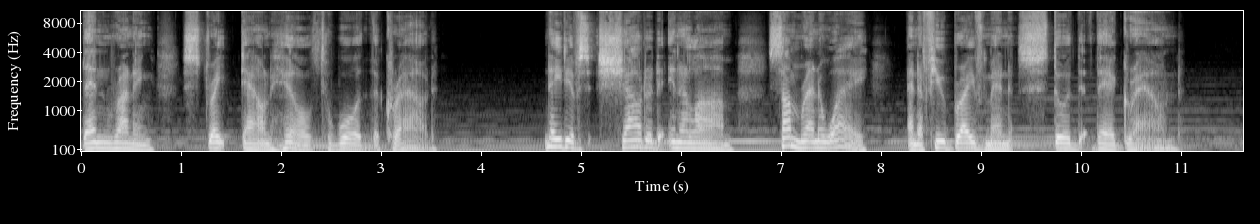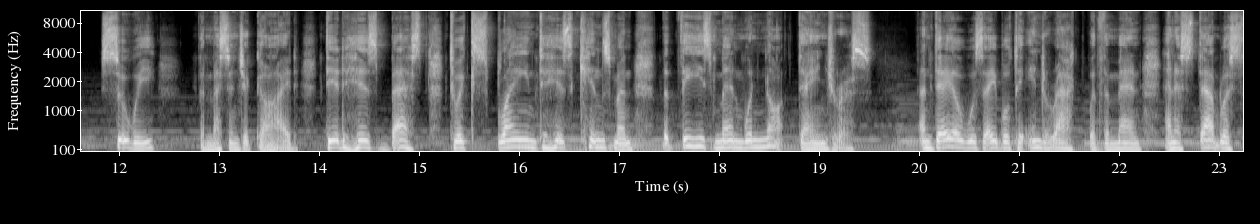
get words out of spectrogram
then running straight downhill toward the crowd. Natives shouted in alarm. Some ran away, and a few brave men stood their ground. Sui, the messenger guide, did his best to explain to his kinsmen that these men were not dangerous and Dale was able to interact with the men and establish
